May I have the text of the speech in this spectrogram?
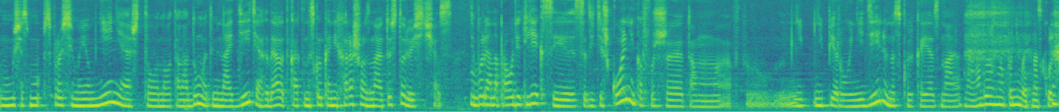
мы сейчас спросим ее мнение, что ну, вот она думает именно о детях, да, вот как, насколько они хорошо знают историю сейчас. Тем более она проводит лекции среди школьников уже там не, не первую неделю, насколько я знаю. Да, она должна понимать, насколько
